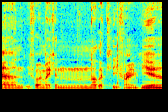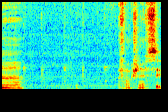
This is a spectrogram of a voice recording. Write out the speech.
And if I make another keyframe here, function F6,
